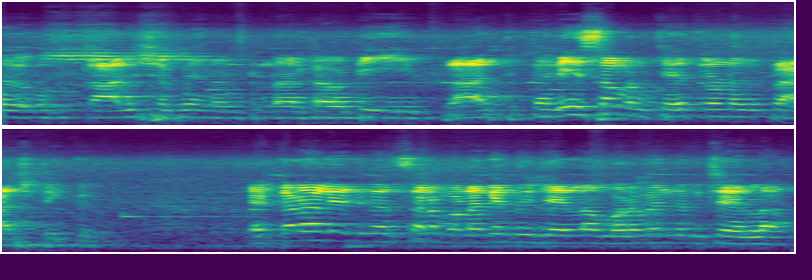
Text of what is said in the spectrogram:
ఒక కాలుష్యమే అని అంటున్నారు కాబట్టి ఈ ప్లాస్టిక్ కనీసం మన చేతిలో ఉన్నది ప్లాస్టిక్. ఎక్కడా లేదు కదా సార్ మనకెందుకు చేయాలా? మనం ఎందుకు చేయాలా?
